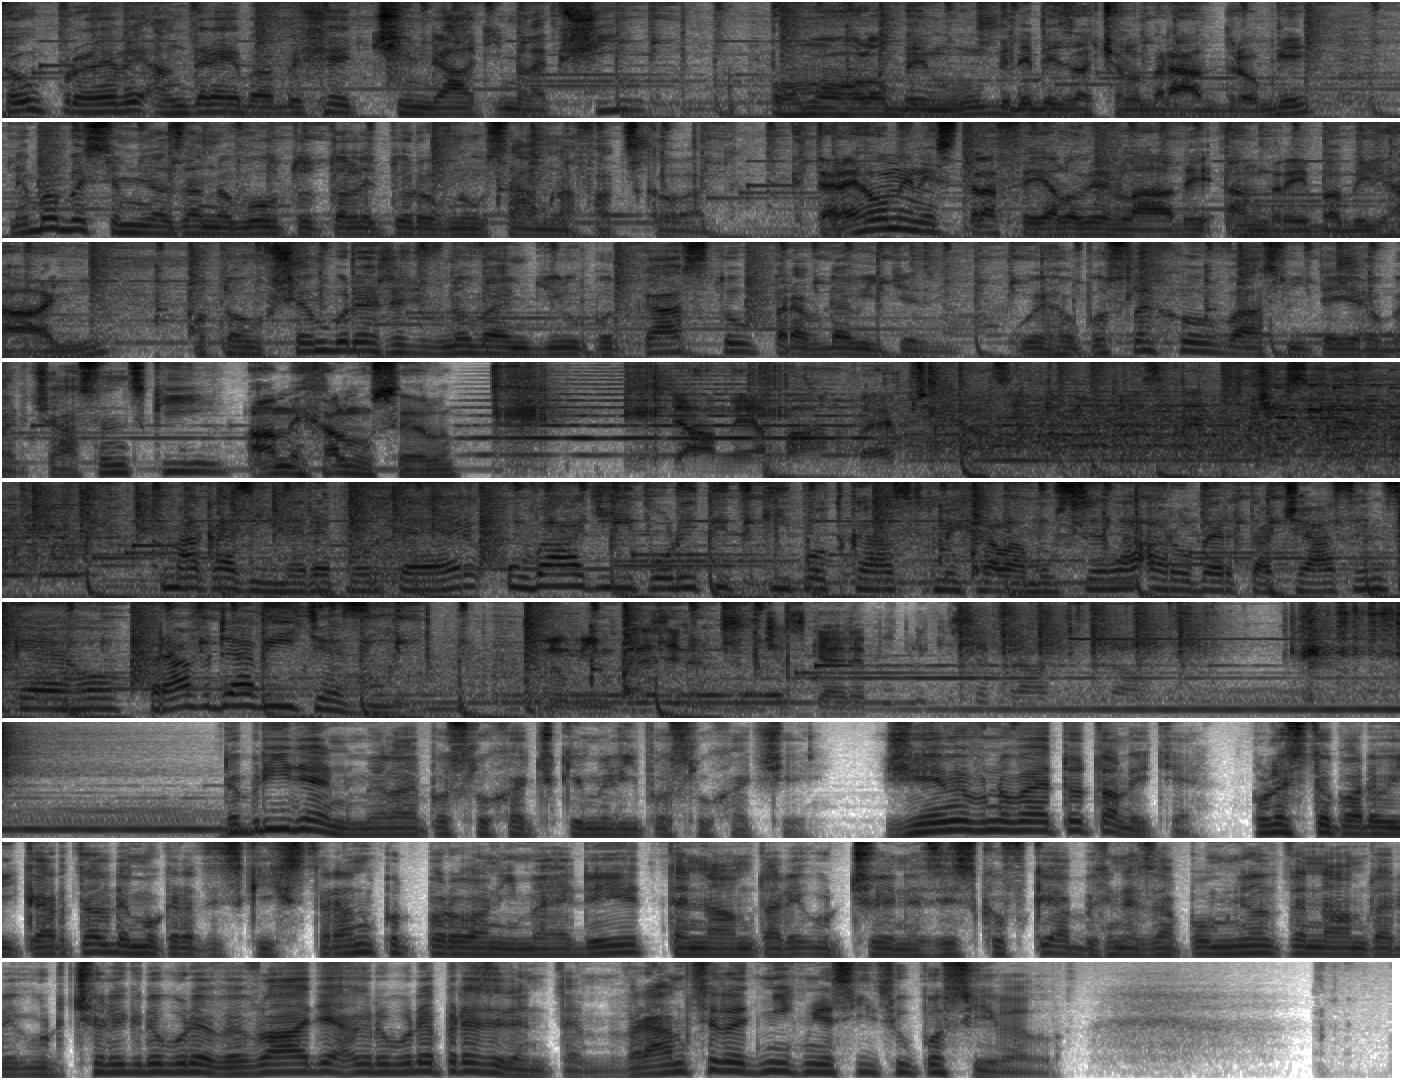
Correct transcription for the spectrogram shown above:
Jsou projevy Andreje Babiše čím dál tím lepší? Pomohlo by mu, kdyby začal brát drogy? Nebo by si měl za novou totalitu rovnou sám nafackovat? Kterého ministra Fialovy vlády Andrej Babiš hájí? O tom všem bude řeč v novém dílu podcastu Pravda vítězí. U jeho poslechu vás vítejí Robert Čásenský a Michal Musil. Dámy a pánové, přichází nový prezident České republiky. Magazín Reportér uvádí politický podcast Michala Musila a Roberta Čásenského Pravda vítězí. Novým prezidentem České republiky se. Dobrý den, milé posluchačky, milí posluchači. Žijeme v nové totalitě. Polistopadový kartel demokratických stran podporovaný médii, ten nám tady určili neziskovky, abych nezapomněl, ten nám tady určili, kdo bude ve vládě a kdo bude prezidentem. V rámci letních měsíců posílil.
